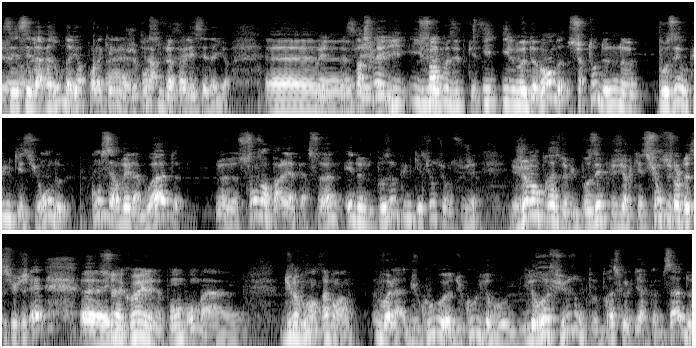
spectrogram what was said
C'est la raison d'ailleurs pour laquelle Ouais, je pense qu'il ne l'a pas laissé d'ailleurs. Euh, Oui, parce qu'il t'a dit il, il- il me demande surtout de ne poser aucune question, de conserver la boîte euh, sans en parler à personne et de ne poser aucune question sur le sujet. Je m'empresse de lui poser plusieurs questions sur le sujet. euh, Ce à quoi il répond, bon bah, euh, du je coup, prends ça pour un. voilà, du coup, euh, du coup, il, re- il refuse, on peut presque le dire comme ça, de-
